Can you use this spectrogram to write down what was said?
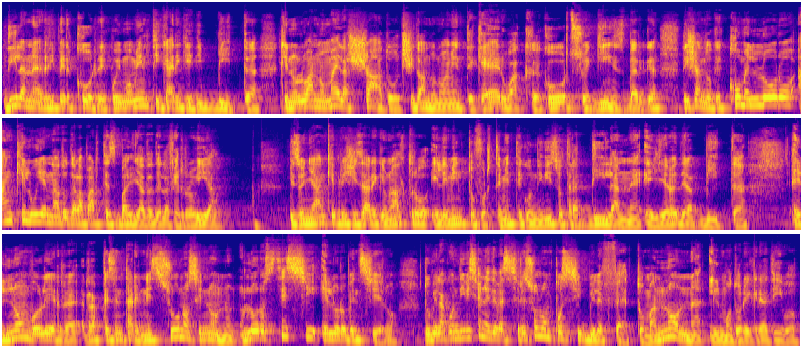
Dylan ripercorre quei momenti carichi di beat che non lo hanno mai lasciato, citando nuovamente Kerouac, Corso e Ginsberg, dicendo che come loro anche lui è nato dalla parte sbagliata della ferrovia. Bisogna anche precisare che un altro elemento fortemente condiviso tra Dylan e gli eroi della beat è il non voler rappresentare nessuno se non loro stessi e il loro pensiero, dove la condivisione deve essere solo un possibile effetto, ma non il motore creativo.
